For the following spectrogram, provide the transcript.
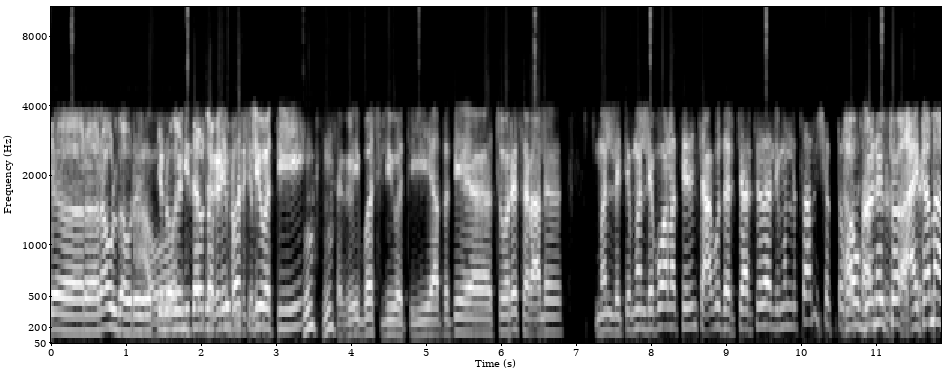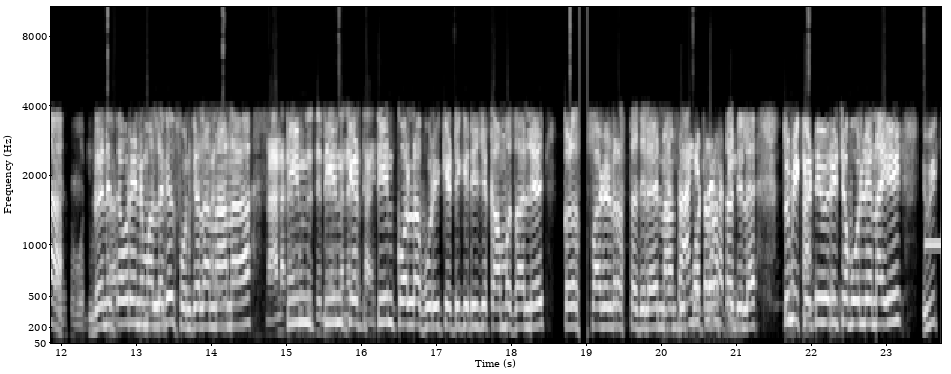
तर राहुल जावरे वकील अहो, वगैरे तिथं त्यावर सगळी बसली होती. हं, हं. सगळी बसली होती. आता ते अं, चोरे सर आलं. म्हणले ते म्हणले बोला ते त्यांच्या अगोदर चर्चा झाली म्हणलं चालू शकतो बुवा, अहो गणेश ऐका ना. गणेश हा? चौरेने मला लगेच फोन केला नाना नाना काय तीन? मी तीन गणेशला केट सांगितलं. तीन कोल्हापुरी कॅटेगरीचे कामं चालले कळस पाडेल रस्ता दिलाय नांदूर सांगितलं ना रस्ता ते. दिलाय तुम्ही सांगितलं. कॅटेगरीचे बोलले नाही विक-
